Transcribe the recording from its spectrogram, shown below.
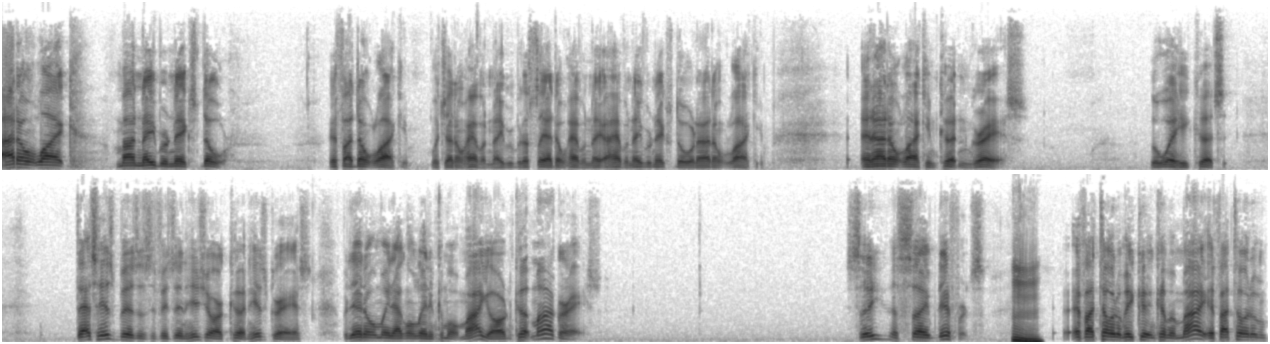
I don't like my neighbor next door. If I don't like him, which I don't have a neighbor, but let's say I don't have a na- I have a neighbor next door and I don't like him, and I don't like him cutting grass, the way he cuts it that's his business if it's in his yard cutting his grass. But that don't mean I'm gonna let him come up my yard and cut my grass. See, that's the same difference. Hmm. If I told him he couldn't come in my, if I told him,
